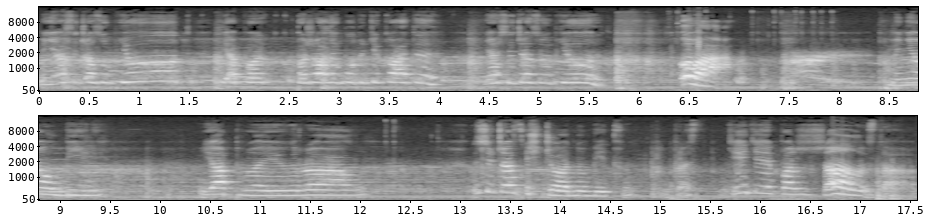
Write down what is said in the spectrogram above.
Меня сейчас убьют! Я, по- пожалуй, буду текати! Меня сейчас убьют! Опа! Меня убили. Я проиграл. Сейчас еще одну битву. Простите, пожалуйста.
